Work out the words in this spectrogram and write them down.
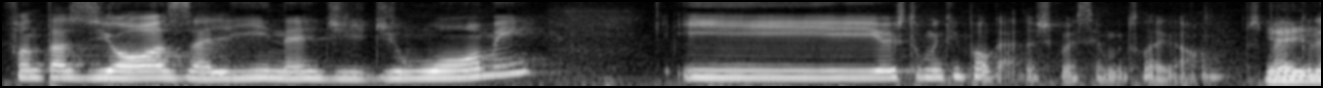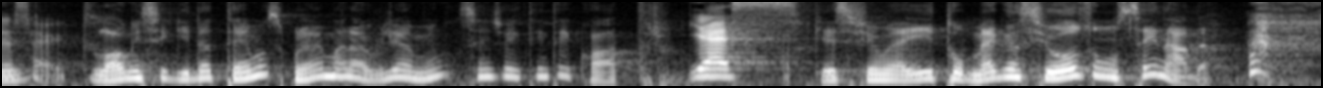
fantasiosa ali, né? De, de um homem. E eu estou muito empolgada, acho que vai ser muito legal. Espero aí, que dê certo. Logo em seguida temos Mulher Maravilha 1984. Yes! Que esse filme aí, tô mega ansioso, não sei nada.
